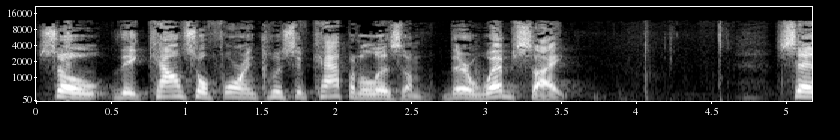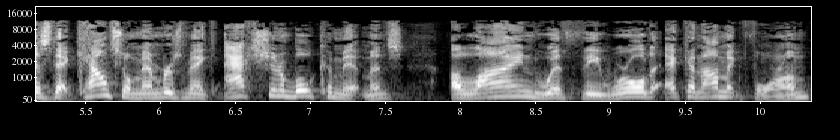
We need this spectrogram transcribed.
So, the Council for Inclusive Capitalism, their website says that council members make actionable commitments aligned with the World Economic Forum.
